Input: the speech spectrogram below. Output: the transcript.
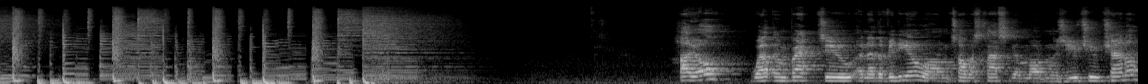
Hi all, welcome back to another video on Thomas Classic and Modern's YouTube channel.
